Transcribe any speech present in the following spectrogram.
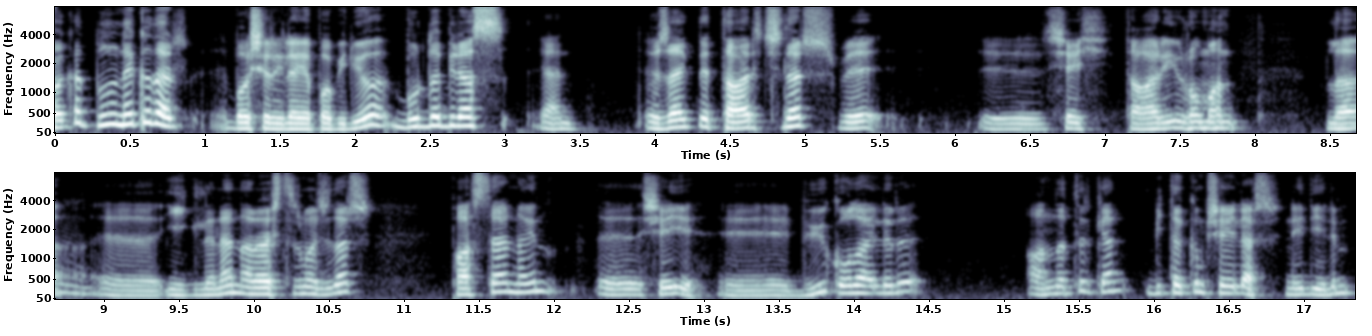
Fakat bunu ne kadar başarıyla yapabiliyor? Burada biraz yani özellikle tarihçiler ve e, şey tarihi romanla hmm. e, ilgilenen araştırmacılar Pasternak'ın e, şeyi e, büyük olayları anlatırken bir takım şeyler ne diyelim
